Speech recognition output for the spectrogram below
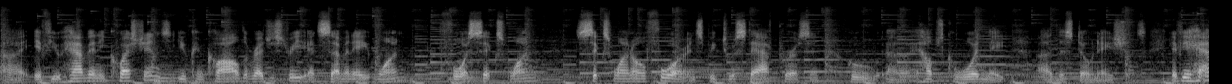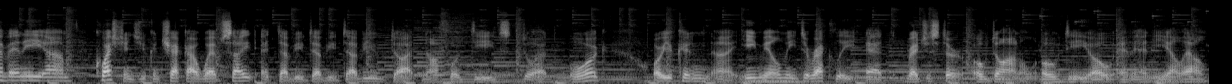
Uh, if you have any questions, you can call the registry at 781 461 6104 and speak to a staff person who uh, helps coordinate uh, this donations. If you have any um, questions, you can check our website at www.norfolkdeeds.org or you can uh, email me directly at register O'Donnell, O-D-O-N-N-E-L-L,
